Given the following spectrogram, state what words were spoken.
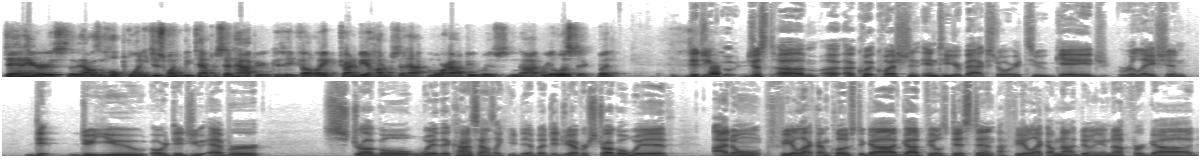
Dan Harris, that was the whole point. He just wanted to be 10% happier because he felt like trying to be 100% ha- more happy was not realistic. But Did you just um, a, a quick question into your backstory to gauge relation? Did do you or did you ever struggle with? It kind of sounds like you did, but did you ever struggle with? I don't feel like I'm close to God. God feels distant. I feel like I'm not doing enough for God.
